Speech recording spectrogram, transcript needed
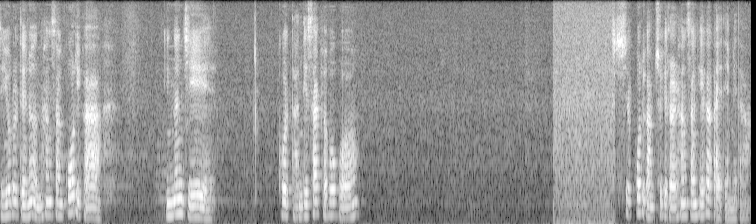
이제 요럴 때는 항상 꼬리가 있는지 그걸 단디 살펴보고 실꼬리 감추기를 항상 해가 가야 됩니다.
